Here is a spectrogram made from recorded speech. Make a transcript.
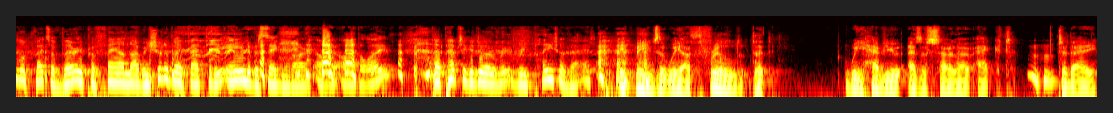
Look, that's a very profound note. We should have left that for the end of a segment, I, I, I believe. But perhaps you could do a re- repeat of that. It means that we are thrilled that we have you as a solo act today.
